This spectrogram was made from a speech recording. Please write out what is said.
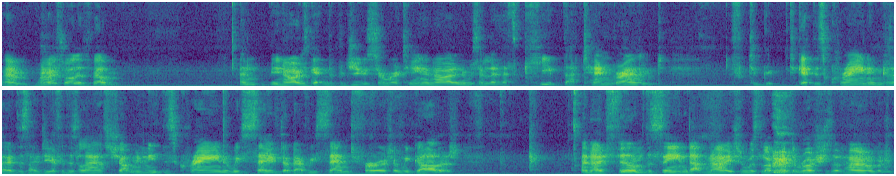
um, when I saw this film. And you know, I was getting the producer Martina and and we said, let's keep that 10 grand to, to get this crane in because I have this idea for this last shot. We need this crane, and we saved up every cent for it, and we got it. And I'd filmed the scene that night and was looking at the rushes at home and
